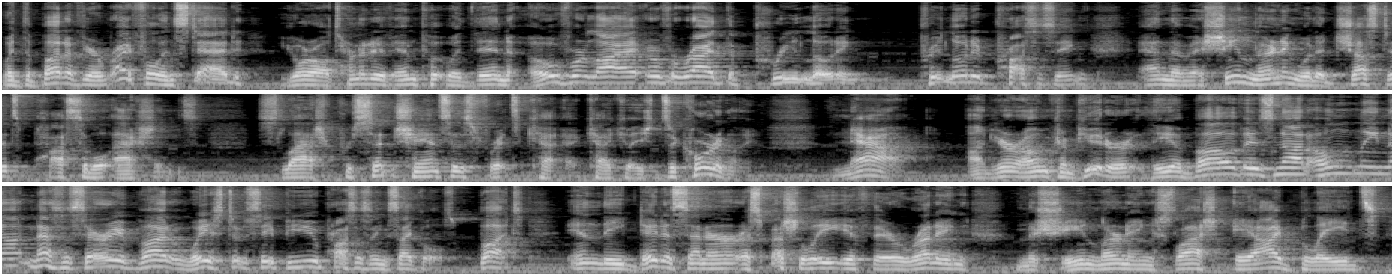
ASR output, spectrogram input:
with the butt of your rifle instead, your alternative input would then override, override the preloading preloaded processing and the machine learning would adjust its possible actions slash percent chances for its ca- calculations accordingly. Now, on your own computer, the above is not only not necessary, but waste of CPU processing cycles. But in the data center, especially if they're running machine learning slash AI blades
